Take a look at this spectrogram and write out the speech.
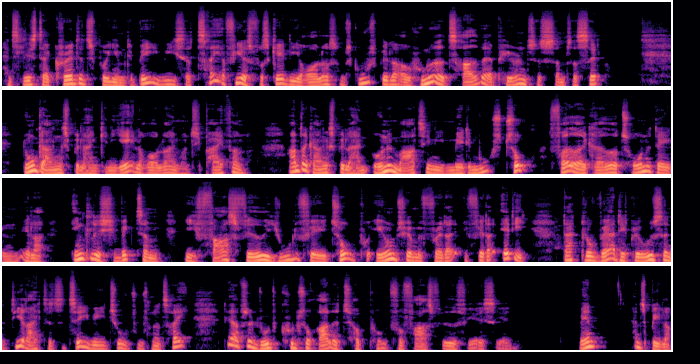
Hans liste af credits på IMDb viser 83 forskellige roller som skuespiller og 130 appearances som sig selv. Nogle gange spiller han geniale roller i Monty Python, andre gange spiller han onde Martin i Mette Mus 2, Frederik Redder Tornedalen eller English Victim i Fars fede juleferie 2 på eventyr med Fætter Eddie, der gloværdigt blev udsendt direkte til tv i 2003. Det er absolut kulturelle toppunkt for Fars fede ferieserien. Men han spiller.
